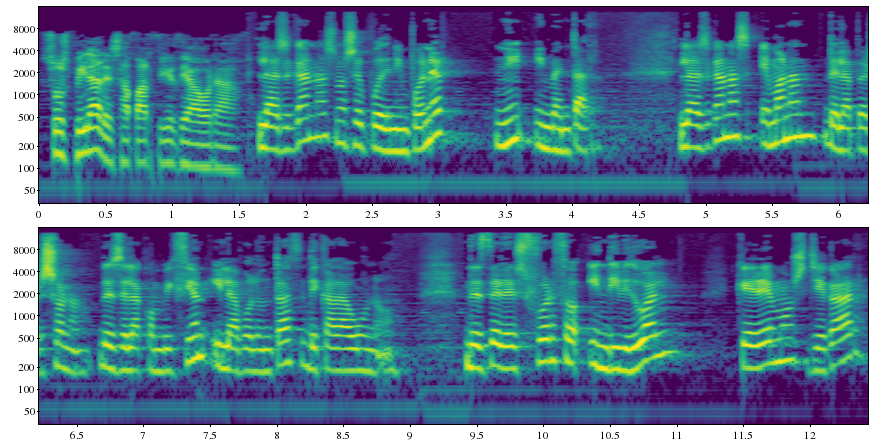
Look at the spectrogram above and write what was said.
sus pilares a partir de ahora. Las ganas no se pueden imponer ni inventar. Las ganas emanan de la persona, desde la convicción y la voluntad de cada uno. Desde el esfuerzo individual queremos llegar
